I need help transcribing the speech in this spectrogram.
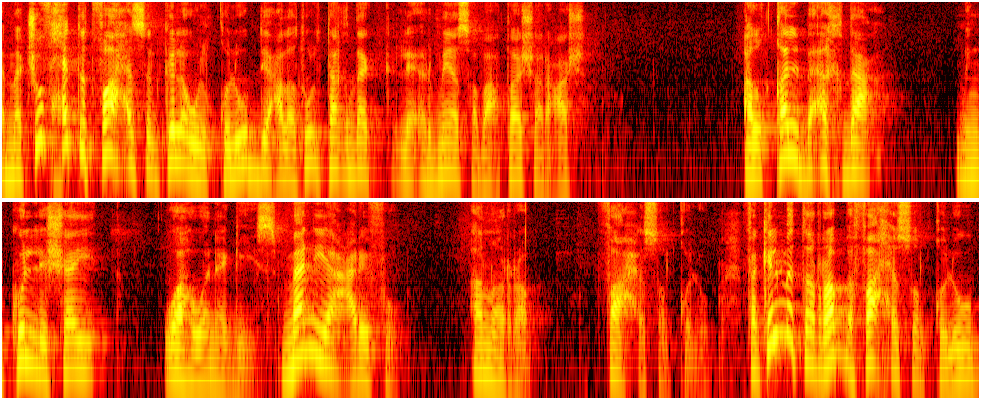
لما تشوف حتة فاحص الكلى والقلوب دي على طول تاخدك لارميا 17 10 القلب أخدع من كل شيء وهو نجيس. من يعرفه؟ أنا الرب فاحص القلوب. فكلمة الرب فاحص القلوب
